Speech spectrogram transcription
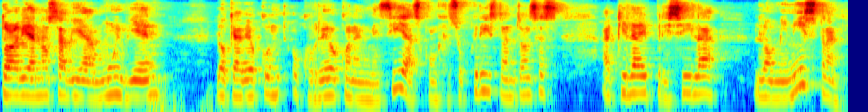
Todavía no sabía muy bien lo que había ocurrido con el Mesías, con Jesucristo. Entonces Aquila y Priscila lo ministran.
